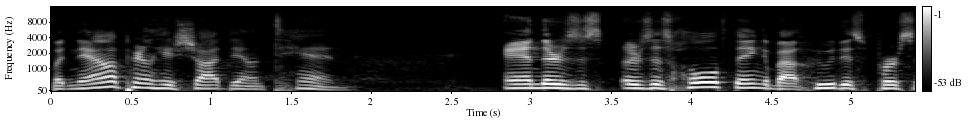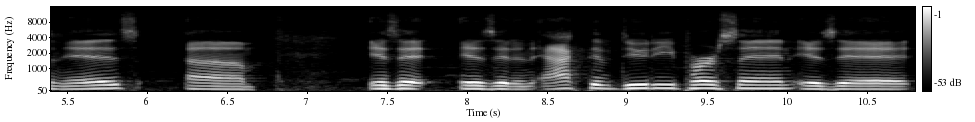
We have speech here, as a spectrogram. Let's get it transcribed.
But now apparently has shot down ten, and there's this there's this whole thing about who this person is. Um, is it is it an active duty person? Is it?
